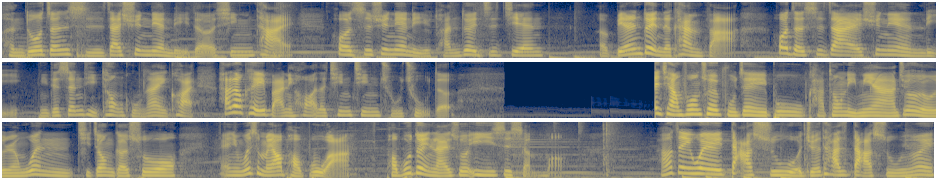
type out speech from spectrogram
很多真实在训练里的心态，或者是训练里团队之间，呃别人对你的看法，或者是在训练里你的身体痛苦那一块，他都可以把你画得清清楚楚的。在《强风吹拂》这一部卡通里面啊，就有人问其中一个说：“哎，你为什么要跑步啊？跑步对你来说意义是什么？”然后这一位大叔，我觉得他是大叔，因为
